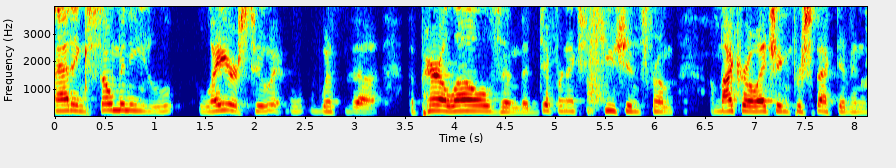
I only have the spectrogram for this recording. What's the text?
adding so many layers to it with the the parallels and the different executions from a micro etching perspective and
